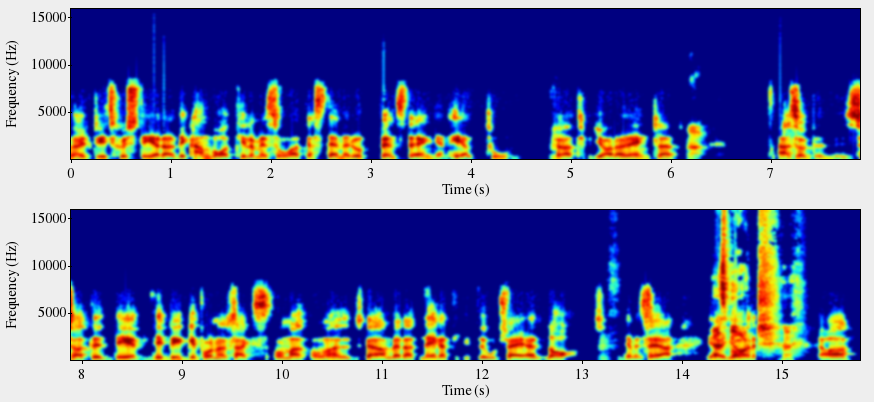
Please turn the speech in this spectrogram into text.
möjligtvis justera. Det kan vara till och med så att jag stämmer upp en sträng en hel ton för mm. att göra det enklare. Alltså, så att det, det, det, bygger på någon slags, om man, om man ska använda ett negativt ord så är jag lat. Mm. Det vill säga, jag gör det, ja,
